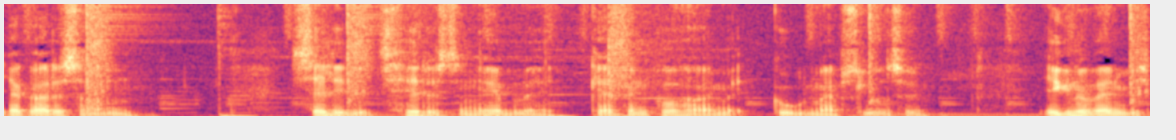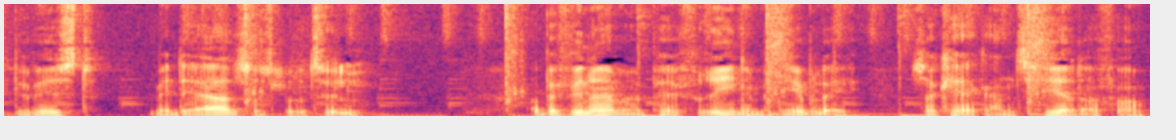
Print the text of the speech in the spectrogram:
Jeg gør det samme. Selv i det tætteste nabolag kan jeg finde på at høre med Google Maps slået til. Ikke nødvendigvis bevidst, men det er altså slået til. Og befinder jeg mig i periferien af mit nabolag, så kan jeg garantere dig for,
